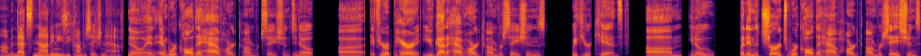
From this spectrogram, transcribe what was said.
Um, and that's not an easy conversation to have. No, and and we're called to have hard conversations. You know, uh, if you're a parent, you've got to have hard conversations with your kids. Um, you know, but in the church, we're called to have hard conversations,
